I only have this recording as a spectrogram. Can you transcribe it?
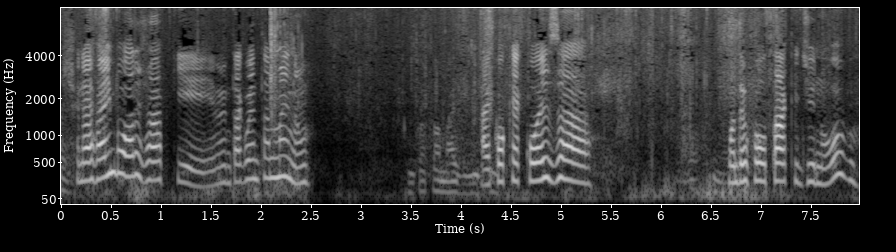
Acho que nós vai embora já, porque não tá aguentando mais não. Vou tacar mais um. Aí qualquer coisa, quando eu voltar aqui de novo,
